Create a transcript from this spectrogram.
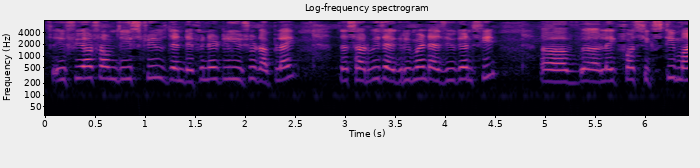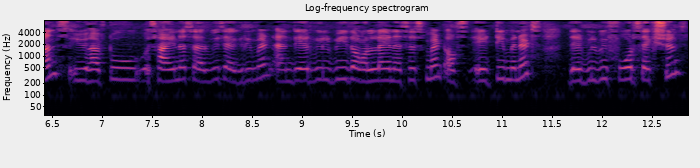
So if you are from these streams then definitely you should apply the service agreement. As you can see uh, uh like for 60 months you have to sign a service agreement and there will be the online assessment of 80 minutes. There will be four sections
